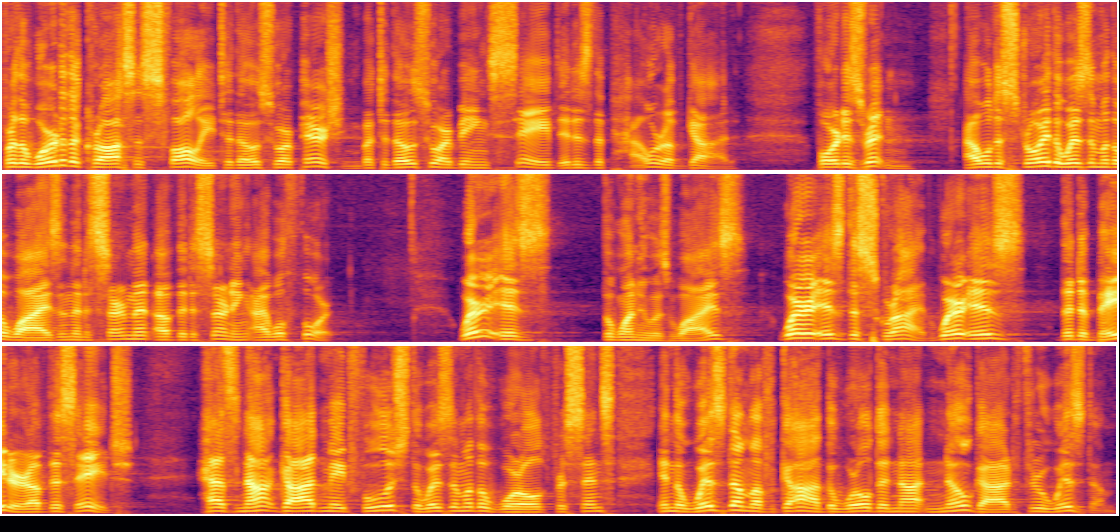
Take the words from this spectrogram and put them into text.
For the word of the cross is folly to those who are perishing, but to those who are being saved, it is the power of God. For it is written, I will destroy the wisdom of the wise, and the discernment of the discerning I will thwart. Where is the one who is wise? Where is the scribe? Where is the debater of this age? Has not God made foolish the wisdom of the world? For since in the wisdom of God the world did not know God through wisdom,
